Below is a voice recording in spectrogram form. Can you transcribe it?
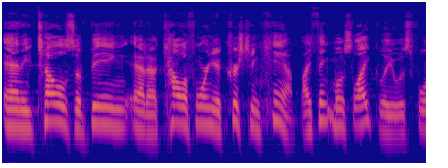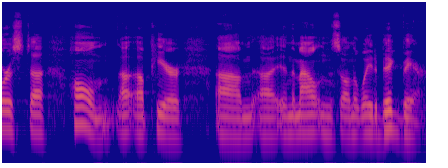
And he tells of being at a California Christian camp. I think most likely it was Forest uh, Home uh, up here um, uh, in the mountains on the way to Big Bear.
